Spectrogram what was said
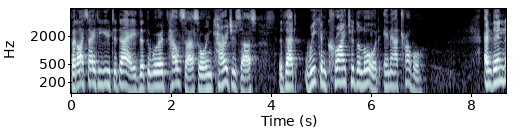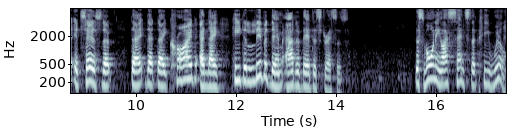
But I say to you today that the word tells us or encourages us that we can cry to the Lord in our trouble. And then it says that they, that they cried and they, he delivered them out of their distresses. This morning I sense that he will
